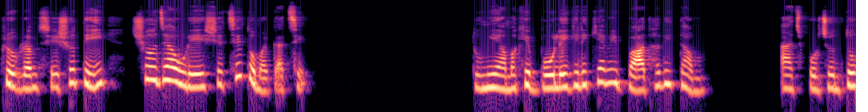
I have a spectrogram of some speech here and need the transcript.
প্রোগ্রাম শেষ হতেই সোজা উড়ে এসেছে তোমার কাছে। তুমি আমাকে বলে গেলে কি আমি বাধা দিতাম? আজ পর্যন্ত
